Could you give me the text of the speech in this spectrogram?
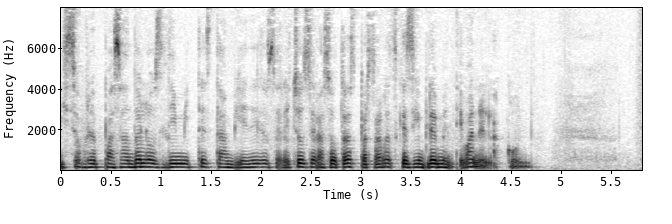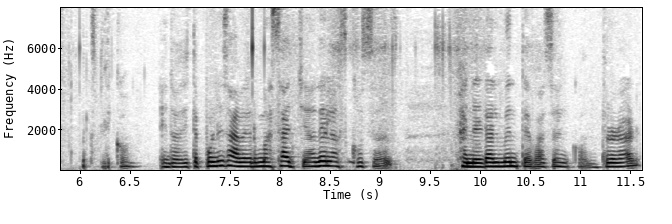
y sobrepasando los límites también y los derechos de las otras personas que simplemente iban en la combi. ¿Me explico? Entonces, si te pones a ver más allá de las cosas, generalmente vas a encontrar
